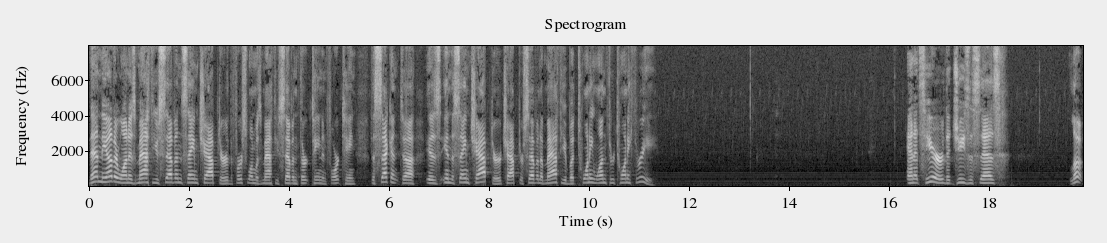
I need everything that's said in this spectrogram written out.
Then the other one is Matthew 7, same chapter. The first one was Matthew 7, 13 and 14. The second uh, is in the same chapter, chapter 7 of Matthew, but 21 through 23. And it's here that Jesus says, Look,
